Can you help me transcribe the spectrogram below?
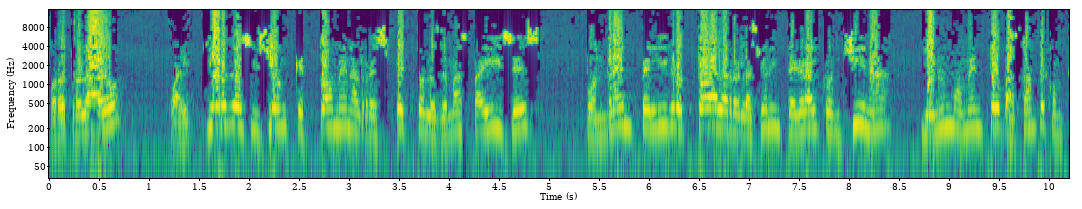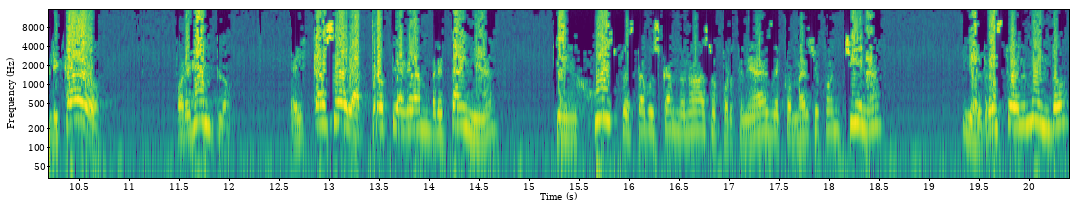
Por otro lado, cualquier decisión que tomen al respecto los demás países pondrá en peligro toda la relación integral con China y en un momento bastante complicado. Por ejemplo, el caso de la propia Gran Bretaña, quien justo está buscando nuevas oportunidades de comercio con China, y el resto del mundo,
